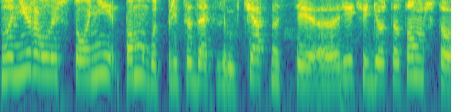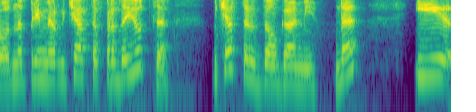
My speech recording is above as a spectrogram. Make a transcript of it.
планировалось, что они помогут председателям. В частности, речь идет о том, что, например, участок продается, участок с долгами, да, и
